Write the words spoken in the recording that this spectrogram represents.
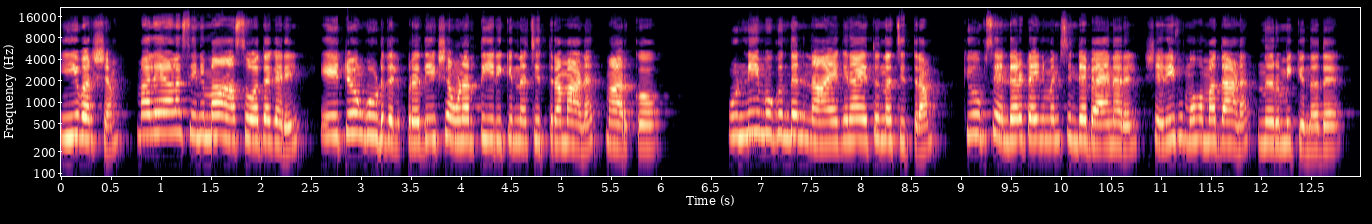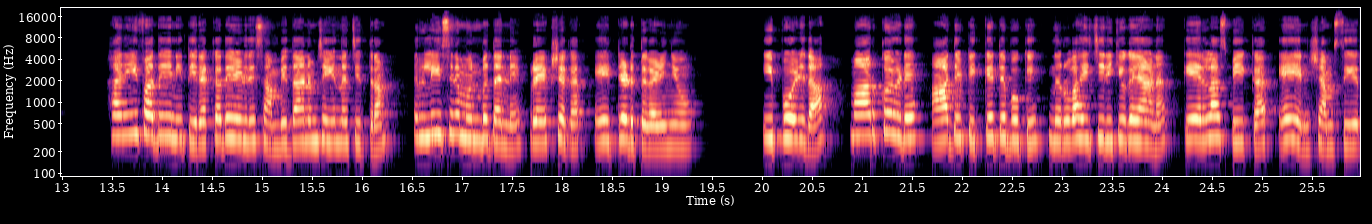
ഈ വർഷം മലയാള സിനിമാ ആസ്വാദകരിൽ ഏറ്റവും കൂടുതൽ പ്രതീക്ഷ ഉണർത്തിയിരിക്കുന്ന ചിത്രമാണ് മാർക്കോ. ഉണ്ണി മുകുന്ദൻ നായകനായെത്തുന്ന ചിത്രം ക്യൂബ്സ് എന്റർടൈൻമെന്റ്സിന്റെ ബാനറിൽ ഷെരീഫ് മുഹമ്മദാണ് നിർമ്മിക്കുന്നത്. ഹനീഫ് അദേനി തിരക്കഥ എഴുതി സംവിധാനം ചെയ്യുന്ന ചിത്രം റിലീസിന് മുൻപ് തന്നെ പ്രേക്ഷകർ ഏറ്റെടുത്തു കഴിഞ്ഞു. ഇപ്പോഴിതാ മാർക്കോയുടെ ആദ്യ ടിക്കറ്റ് ബുക്കിംഗ് നിർവഹിച്ചിരിക്കുകയാണ് Kerala speaker A N Shamseer.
